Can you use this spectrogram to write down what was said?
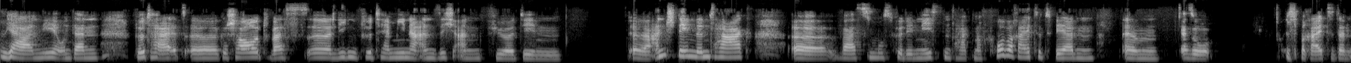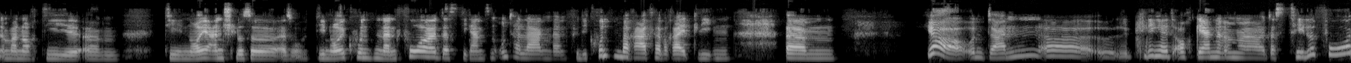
ja, nee, und dann wird halt äh, geschaut, was äh, liegen für Termine an sich an für den äh, anstehenden Tag, äh, was muss für den nächsten Tag noch vorbereitet werden. Ähm, also ich bereite dann immer noch die, ähm, die Neuanschlüsse, also die Neukunden dann vor, dass die ganzen Unterlagen dann für die Kundenberater bereit liegen. Ähm, ja, und dann äh, klingelt auch gerne immer das Telefon.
